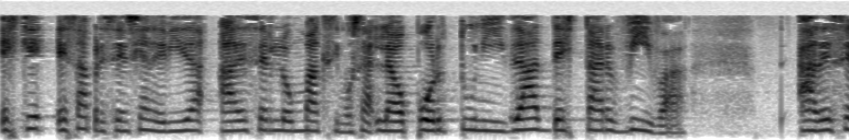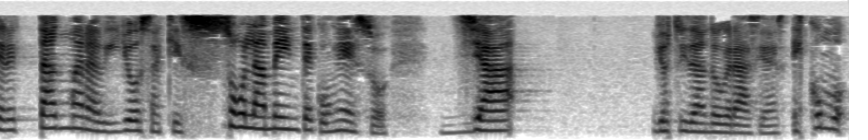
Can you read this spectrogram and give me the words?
es que esa presencia de vida ha de ser lo máximo, o sea, la oportunidad de estar viva ha de ser tan maravillosa que solamente con eso ya yo estoy dando gracias. Es como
